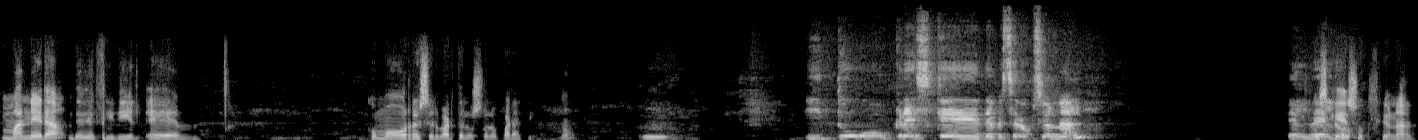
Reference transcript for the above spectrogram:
manera de decidir cómo reservártelo solo para ti, ¿no? Mm. ¿Y tú crees que debe ser opcional? Es que es opcional.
